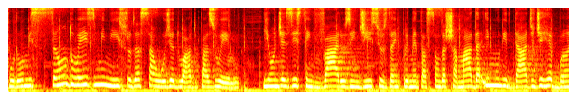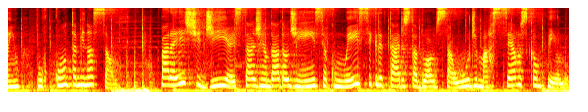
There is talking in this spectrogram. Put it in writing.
por omissão do ex-ministro da Saúde, Eduardo Pazuello, e onde existem vários indícios da implementação da chamada imunidade de rebanho por contaminação. Para este dia está agendada audiência com o ex-secretário estadual de Saúde, Marcelo Campelo.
